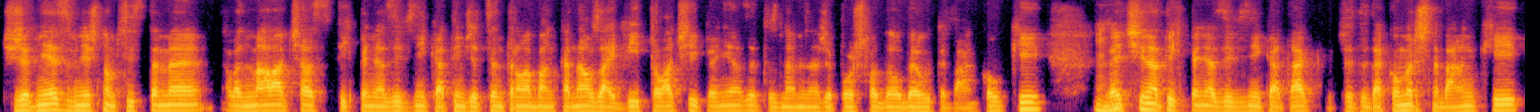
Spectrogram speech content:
Čiže dnes v dnešnom systéme len malá časť tých peňazí vzniká tým, že centrálna banka naozaj vytlačí peniaze, to znamená, že pošle do obehu tie bankovky. Mm-hmm. Väčšina tých peňazí vzniká tak, že teda komerčné banky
